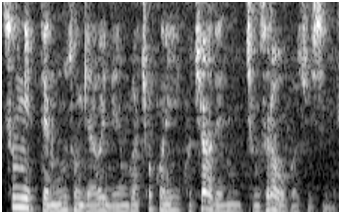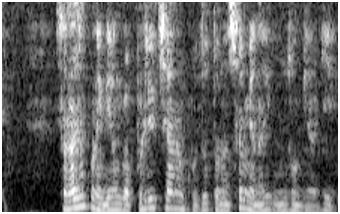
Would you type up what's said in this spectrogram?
성립된 운송계약의 내용과 조건이 구체화된 증서라고 볼 수 있습니다. 선화증권의 내용과 불일치하는 구두 또는 서면의 운송계약이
